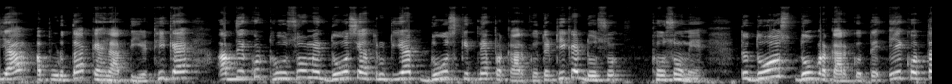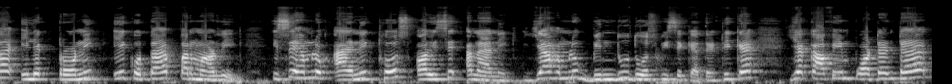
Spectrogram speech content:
या अपूर्णता कहलाती है, ठीक है? अब देखो, ठोसों में दोष या त्रुटियाँ, दोष कितने प्रकार के होते हैं, ठीक है? दोषों ठोसों में। तो दोष दो प्रकार के होते हैं। एक होता है इलेक्ट्रॉनिक, एक होता है परमाणविक। इसे हम लोग आयनिक ठोस और इसे अनायनिक, या हम लोग बिंदु दोष भी इसे कहते हैं, ठीक है? यह काफ़ी इंपॉर्टेंट है।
